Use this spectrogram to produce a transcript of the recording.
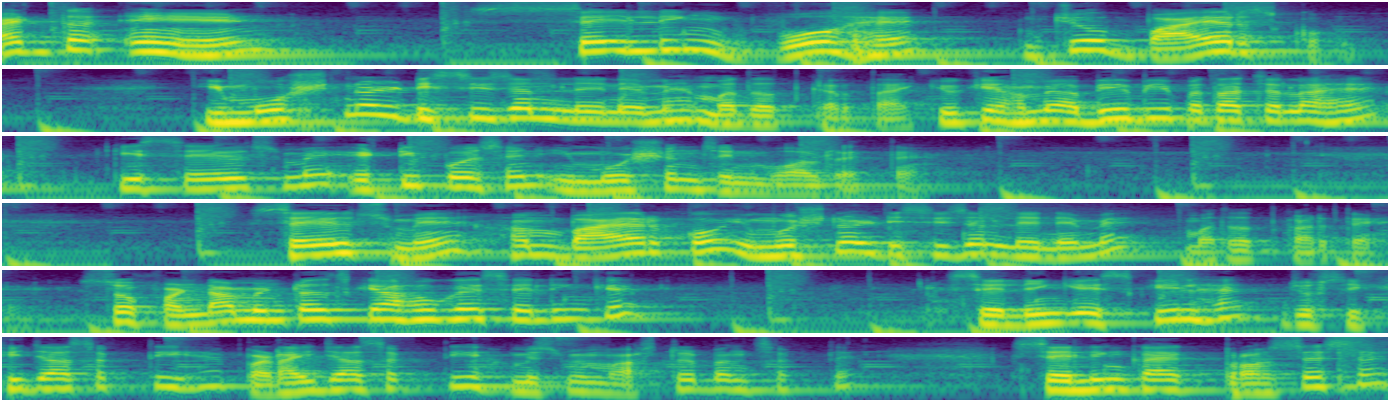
एट द एंड सेलिंग वो है जो बायर्स को इमोशनल डिसीज़न लेने में मदद करता है, क्योंकि हमें अभी भी पता चला है कि सेल्स में 80 परसेंट इमोशंस इन्वॉल्व रहते हैं। सेल्स में हम बायर को इमोशनल डिसीज़न लेने में मदद करते हैं। सो so, फंडामेंटल्स क्या हो गए सेलिंग के? सेलिंग ये स्किल है जो सीखी जा सकती है पढ़ाई जा सकती है हम इसमें मास्टर बन सकते हैं। सेलिंग का एक प्रोसेस है।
